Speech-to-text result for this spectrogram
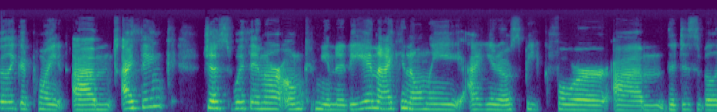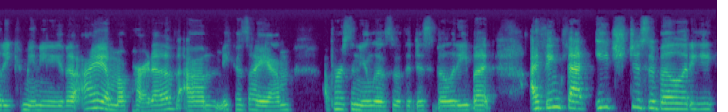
really good point. Um, I think just within our own community, and I can only, I, you know, speak for um, the disability community that I am a part of um, because I am a person who lives with a disability. But I think that each disability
